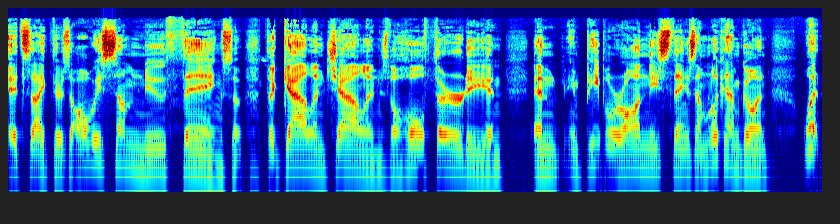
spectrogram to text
it's like there's always some new thing. So the gallon challenge, the whole 30 and, and, and people are on these things. I'm looking, I'm going, what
